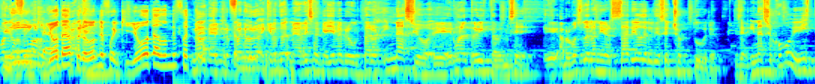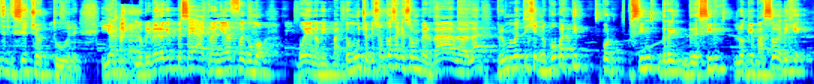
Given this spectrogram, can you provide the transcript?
Cuando fuimos- en Quillota, pero ¿dónde fue? ¿En Quillota? ¿Dónde fue No, este en- fue en? Europa. es que no te- me da risa que ayer me preguntaron, Ignacio, eh, en una entrevista, me dice, eh, a propósito del aniversario del 18 de octubre. Me Dicen, Ignacio, ¿cómo viviste el 18 de octubre? Y yo lo primero que empecé a cranear fue como, bueno, me impactó mucho, que son cosas que son verdad, bla, bla, bla. Pero momento dije, no puedo partir por, sin decir lo que pasó. Le dije,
